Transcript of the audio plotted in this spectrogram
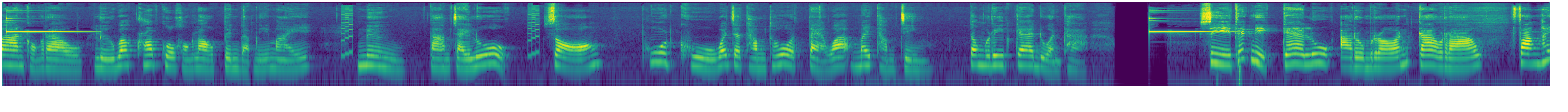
บ้านของเรา หรือว่าครอบครัวของเราเป็นแบบนี้ไหม 1. ตามใจลูก 2. พูดขู่ว่าจะทำโทษแต่ว่าไม่ทำจริง ต้องรีบแก้ด่วนค่ะ 4. เทคนิคแก้ลูกอารมณ์ร้อนก้าวร้าว ฟังให้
